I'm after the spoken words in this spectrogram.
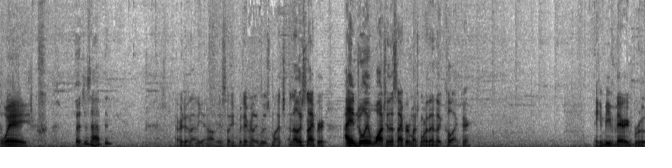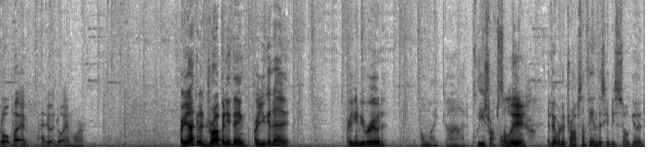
way. That just happened? We're doing that again, obviously. We didn't really lose much. Another sniper. I enjoy watching the sniper much more than the collector. It can be very brutal, but I do enjoy it more. Are you not gonna drop anything? Are you gonna... Are you gonna be rude? Oh my god. Please drop something. Holy. If it were to drop something, this could be so good.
